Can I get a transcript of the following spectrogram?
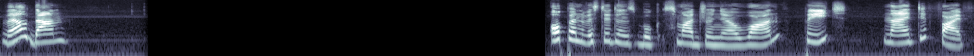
Well done! Open the student's book Smart Junior 1, page 95.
